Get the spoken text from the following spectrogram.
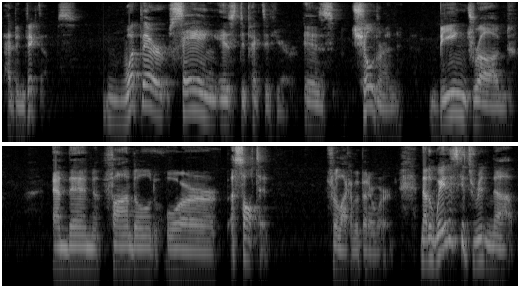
had been victims. What they're saying is depicted here is children being drugged and then fondled or assaulted, for lack of a better word. Now, the way this gets written up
